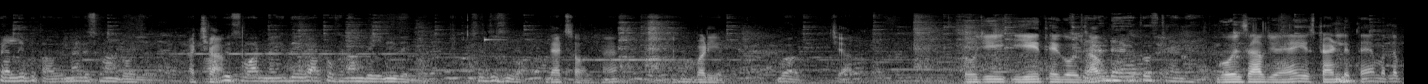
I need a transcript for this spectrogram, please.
पहले बता देना डिस्काउंट हो जाएगा। अच्छा। अब इस बार नहीं देगा तो फिर हम बिल नहीं देंगे। सीधी सी बात। दैट्स ऑल है? बढ़िया। बस। चलो। तो जी ये थे गोयल साहब। है तो स्टैंड है। गोयल साहब जो है ये स्टैंड लेते हैं मतलब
